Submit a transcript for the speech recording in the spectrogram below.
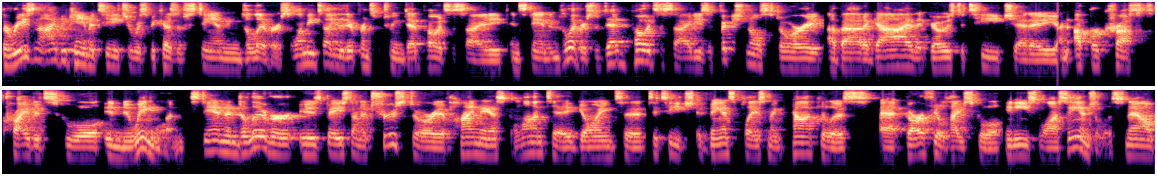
The reason I became a teacher was because of Stand and Deliver. So let me tell you the difference between Dead Poets Society and Stand and Deliver. So Dead Poets Society is a fictional story about a guy that goes to teach at a an upper crust private school in New England. Stand and Deliver is based on a true story of Jaime Escalante going to, to teach advanced placement calculus at Garfield High School in East Los Los Angeles. Now,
